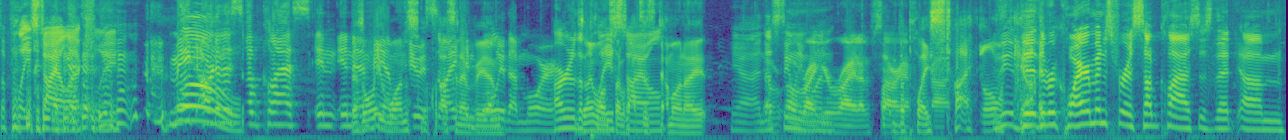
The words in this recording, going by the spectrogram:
It's a playstyle, actually. Make art of the subclass in in There's only one too, so subclass I in can MVM. bully them more. Art of the There's only one subclass. It's playstyle. demo night. Yeah, and that's oh, the only oh, right, one. you're right. I'm sorry. the I play forgot. Oh The, the, the requirements for a subclass is that um,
